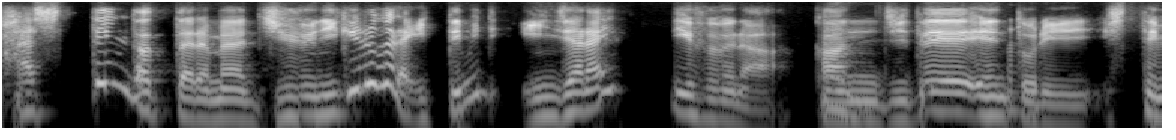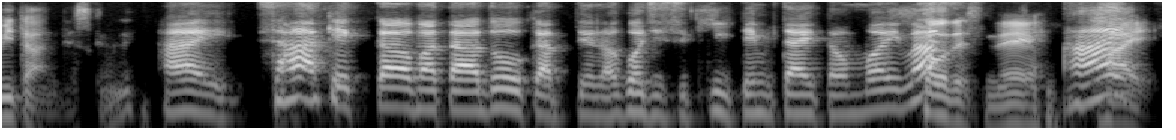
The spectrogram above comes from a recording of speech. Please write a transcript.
走ってんだったら、まあ、12キロぐらい行ってみていいんじゃないっていう風な感じでエントリーしてみたんですけどね。はい。さあ、結果はまたどうかっていうのは後日聞いてみたいと思います。そうですね。はい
